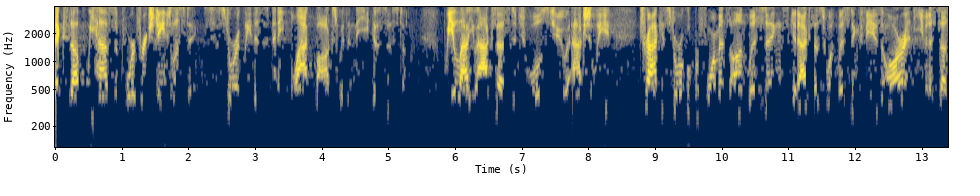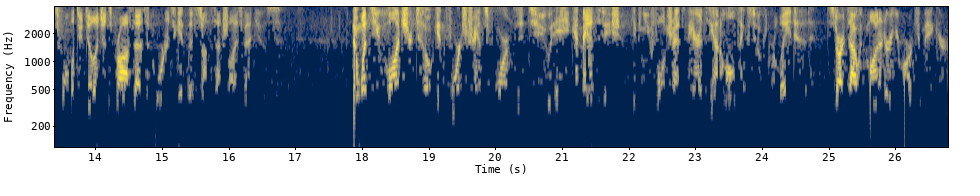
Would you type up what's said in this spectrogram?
Next up, we have support for exchange listings. Historically, this has been a black box within the ecosystem. We allow you access to tools to actually track historical performance on listings, get access to what listing fees are, and even assess formal due diligence process in order to get listed on centralized venues. Now, once you launch your token, Forge a station, giving you full transparency on all things token related. It starts out with monitoring your market maker.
